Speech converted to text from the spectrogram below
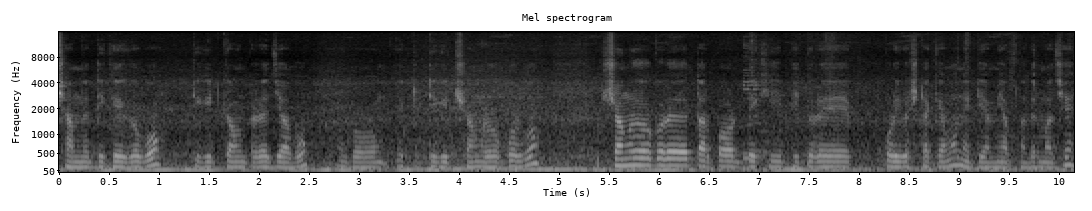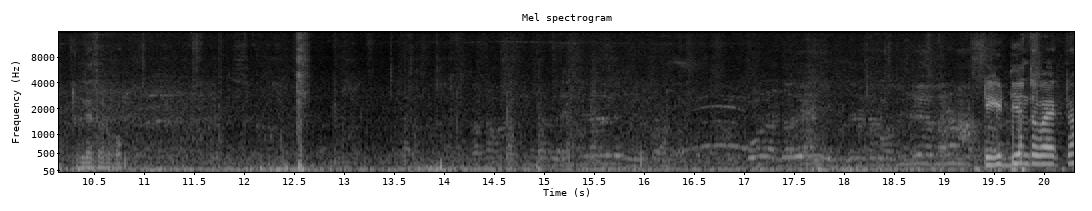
সামনের দিকে এগোবো, টিকিট কাউন্টারে যাব এবং একটি টিকিট সংগ্রহ করব। সংগ্রহ করে তারপর দেখি ভিতরে পরিবেশটা কেমন, এটি আমি আপনাদের মাঝে তুলে ধরবো। টিকিট দিয়েন তো ভাই একটা।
